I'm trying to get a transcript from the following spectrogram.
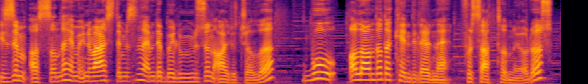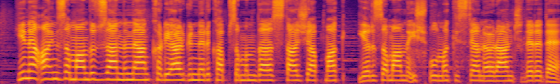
bizim aslında hem üniversitemizin hem de bölümümüzün ayrıcalığı. Bu alanda da kendilerine fırsat tanıyoruz. Yine aynı zamanda düzenlenen kariyer günleri kapsamında staj yapmak, yarı zamanlı iş bulmak isteyen öğrencilere de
